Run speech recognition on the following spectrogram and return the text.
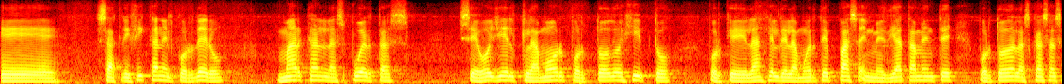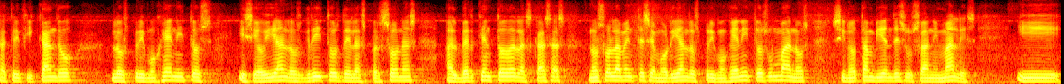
eh, sacrifican el cordero, marcan las puertas, se oye el clamor por todo Egipto, porque el ángel de la muerte pasa inmediatamente por todas las casas sacrificando los primogénitos y se oían los gritos de las personas al ver que en todas las casas no solamente se morían los primogénitos humanos, sino también de sus animales. Y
